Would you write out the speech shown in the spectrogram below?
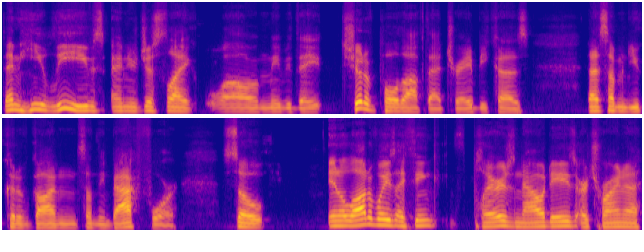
Then he leaves, and you're just like, well, maybe they should have pulled off that trade because that's something you could have gotten something back for. So, in a lot of ways, I think players nowadays are trying to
